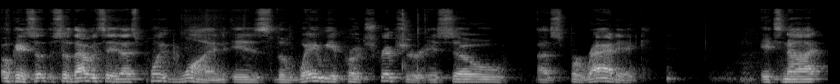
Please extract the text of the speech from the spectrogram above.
okay, so so that would say that's point one is the way we approach Scripture is so uh, sporadic. It's not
